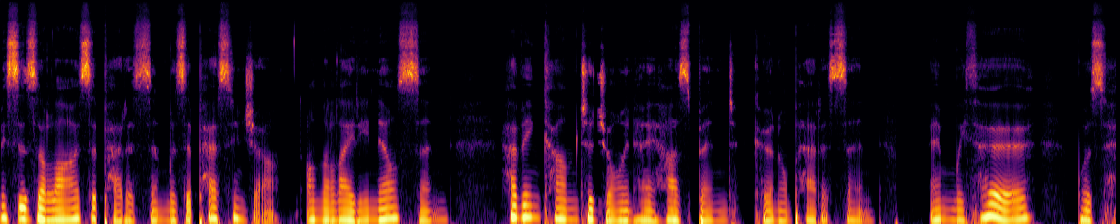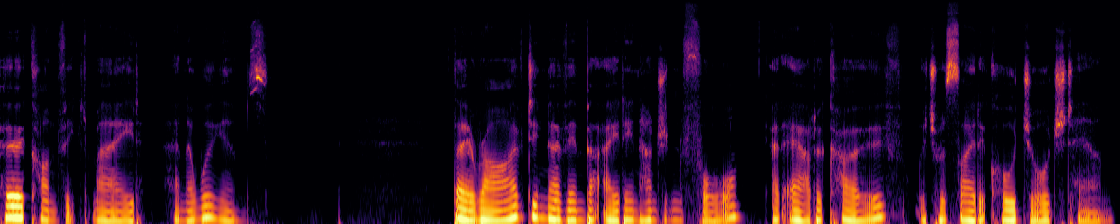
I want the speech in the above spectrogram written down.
Mrs. Eliza Paterson was a passenger on the Lady Nelson, having come to join her husband, Colonel Paterson, and with her was her convict maid, Hannah Williams. They arrived in November 1804 at Outer Cove, which was later called Georgetown.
